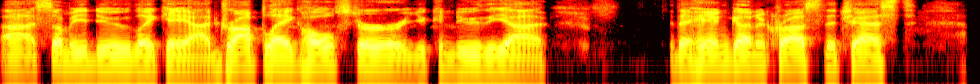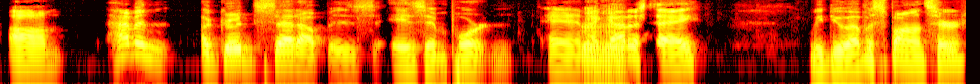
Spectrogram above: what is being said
Uh, some of you do like a uh, drop leg holster, or you can do the uh, the handgun across the chest. Um, having a good setup is is important, and mm-hmm. I gotta say, we do have a sponsor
